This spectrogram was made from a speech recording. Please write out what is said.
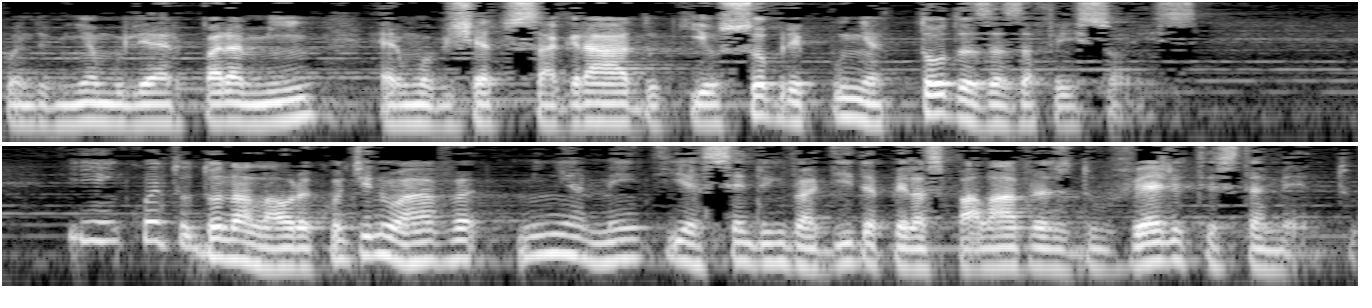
quando minha mulher para mim era um objeto sagrado que eu sobrepunha todas as afeições. E enquanto Dona Laura continuava, minha mente ia sendo invadida pelas palavras do Velho Testamento.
